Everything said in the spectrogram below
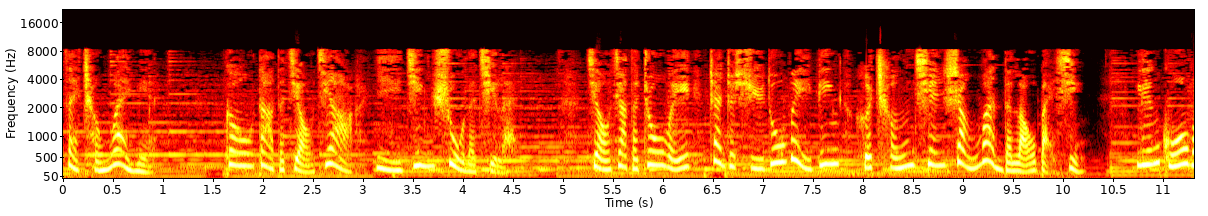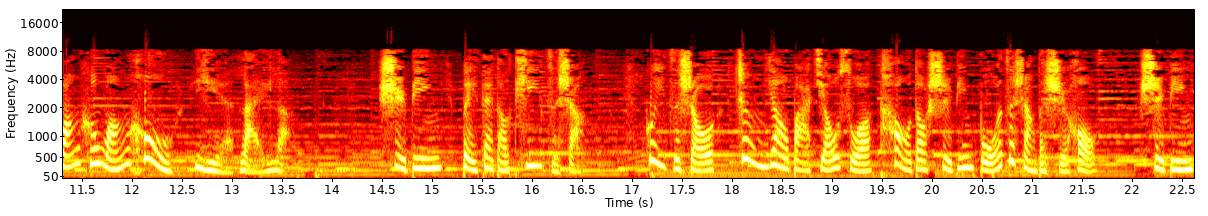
在城外面，高大的脚架已经竖了起来，脚架的周围站着许多卫兵和成千上万的老百姓，连国王和王后也来了。士兵被带到梯子上，刽子手正要把绞索套到士兵脖子上的时候，士兵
